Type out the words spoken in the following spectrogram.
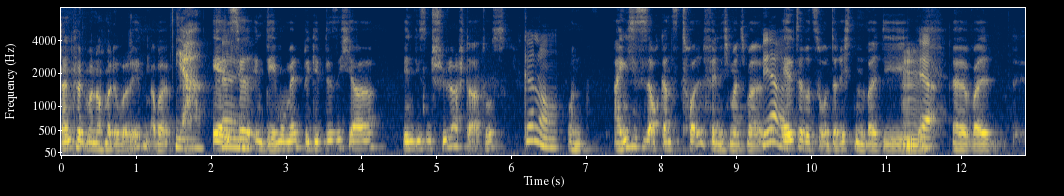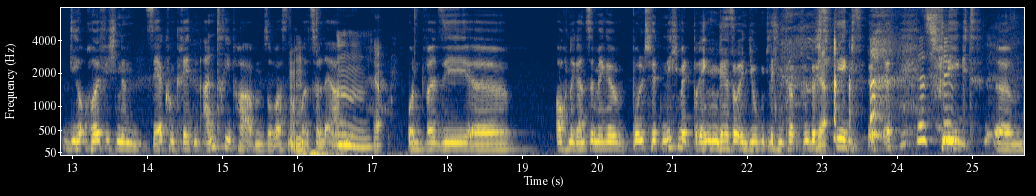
dann könnte man nochmal drüber reden. Aber ja. er ist ja in dem Moment, begibt er sich ja in diesen Schülerstatus. Genau. Und eigentlich ist es auch ganz toll, finde ich manchmal, ja. Ältere zu unterrichten, weil die, mhm. ja. äh, weil die häufig einen sehr konkreten Antrieb haben, sowas mhm. nochmal zu lernen. Mhm. Ja. Und weil sie äh, auch eine ganze Menge Bullshit nicht mitbringen, der so in jugendlichen Köpfen durch ja. die Gegend fliegt. Ähm,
